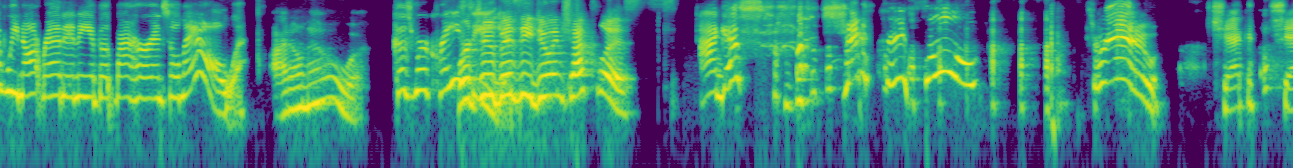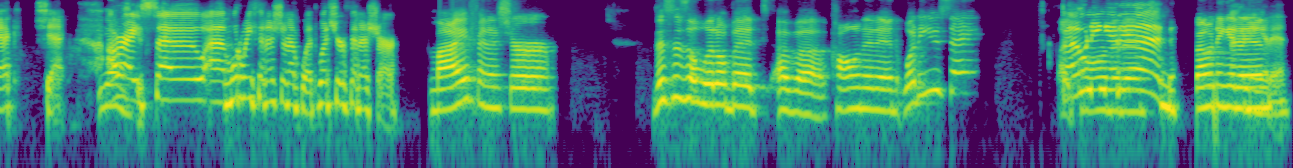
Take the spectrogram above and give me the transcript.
have we not read any book by her until now? I don't know. Because we're crazy. We're too busy doing checklists. I guess. check full. True. Check, check, check. Yeah. All right. So, um, what are we finishing up with? What's your finisher? My finisher. This is a little bit of a calling it in. What do you say? Like Phoning calling it in. Boning it Phoning in. it in.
